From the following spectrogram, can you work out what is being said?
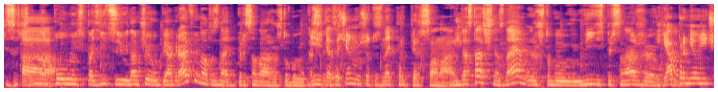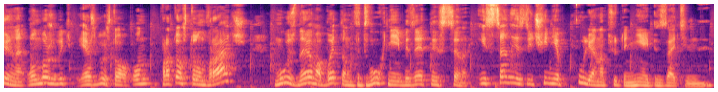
Зачем А- нам полную экспозицию? Нам что, его биографию надо знать персонажа, чтобы... Действительно, а зачем нам что-то знать про Мы персонажа? достаточно знаем, чтобы увидеть персонажа. Я про него ничего не знаю. Он может быть, я же говорю, что он про то, что он врач, мы узнаем об этом в двух необязательных сценах. И сцена извлечения пули, она абсолютно не обязательная.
